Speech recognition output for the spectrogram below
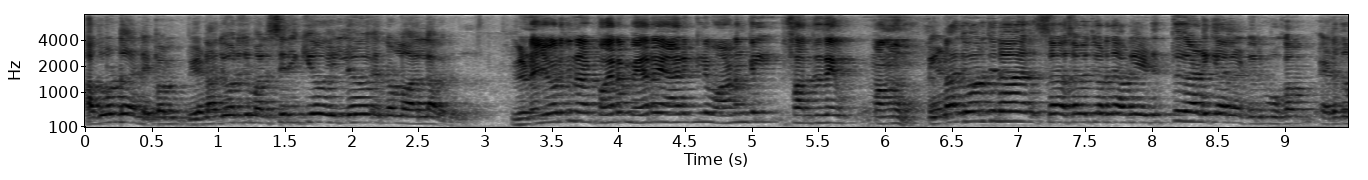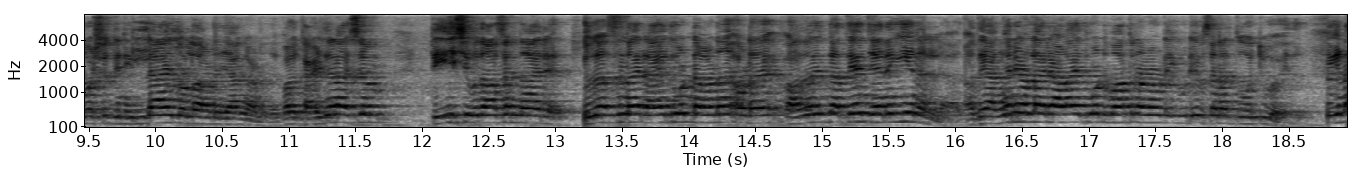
അതുകൊണ്ട് തന്നെ ഇപ്പം വീണ ജോർജ് മത്സരിക്കോ ഇല്ലയോ എന്നുള്ളതല്ല വരുന്നത് വീണ ജോർജിന് പകരം വേറെ ആരെങ്കിലും ആണെങ്കിൽ സാധ്യത മങ്ങുമോ വീണ ജോർജിനെ സംബന്ധിച്ച് പറഞ്ഞാൽ അവിടെ എടുത്തു കാണിക്കാനായിട്ട് ഒരു മുഖം ഇടതുപക്ഷത്തിന് ഇല്ല എന്നുള്ളതാണ് ഞാൻ കാണുന്നത് ഇപ്പൊ കഴിഞ്ഞ പ്രാവശ്യം ടി ശിവദാസൻ നായർ. ശിവദാസൻ നായർ ആയതുകൊണ്ടാണ് അവിടെ അതായത് അദ്ദേഹം ജനകീയനല്ല. അത് അങ്ങനെയുള്ള ഒരാളായതുകൊണ്ട് മാത്രമാണ് അവിടെ യു ഡി എഫ് സ്ഥാനാർത്ഥി തോറ്റുപോയത്. വീണ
